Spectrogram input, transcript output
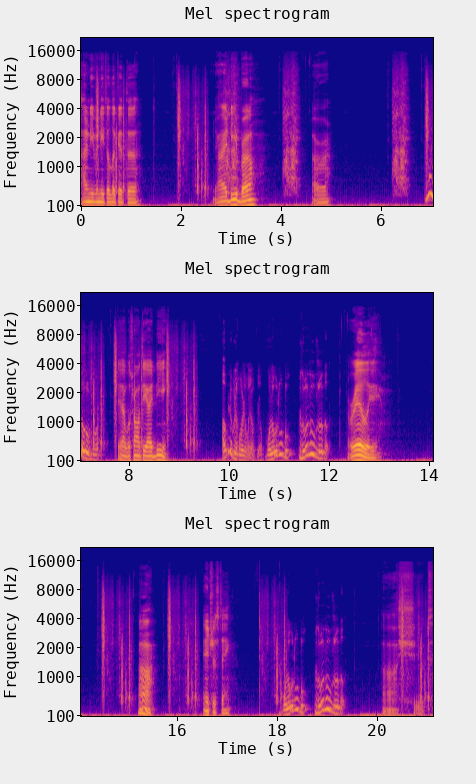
I didn't even need to look at the your ID, bro. Or yeah, what's wrong with the ID? Really? Huh. Interesting. Oh shoot.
